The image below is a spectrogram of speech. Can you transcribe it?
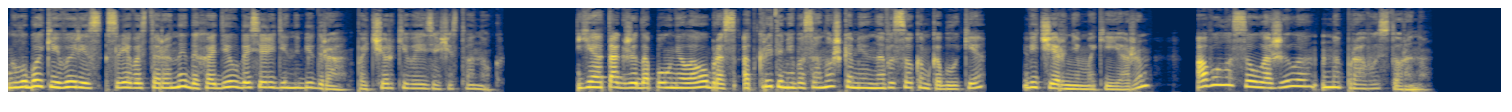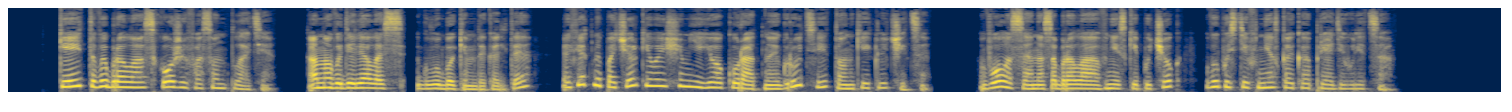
Глубокий вырез с левой стороны доходил до середины бедра, подчеркивая изящество ног. Я также дополнила образ открытыми босоножками на высоком каблуке, вечерним макияжем, а волосы уложила на правую сторону. Кейт выбрала схожий фасон платья. Оно выделялось глубоким декольте, эффектно подчеркивающим ее аккуратную грудь и тонкие ключицы. Волосы она собрала в низкий пучок, выпустив несколько прядей у лица.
